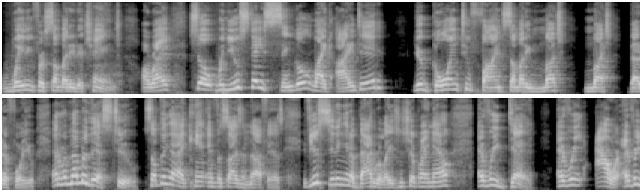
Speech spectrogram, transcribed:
waiting for somebody to change, all right? So when you stay single like I did, you're going to find somebody much, much better for you. And remember this too, something that I can't emphasize enough is, if you're sitting in a bad relationship right now, every day, every hour, every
